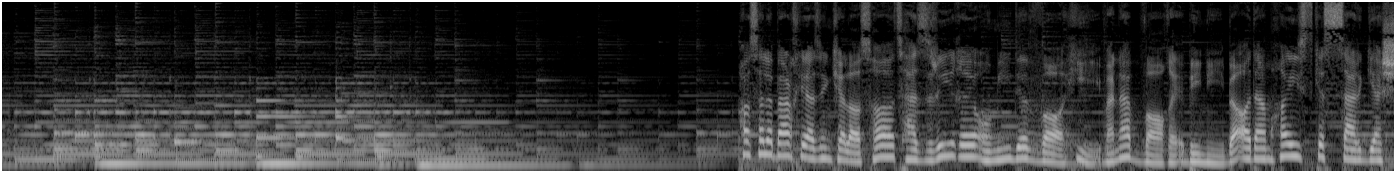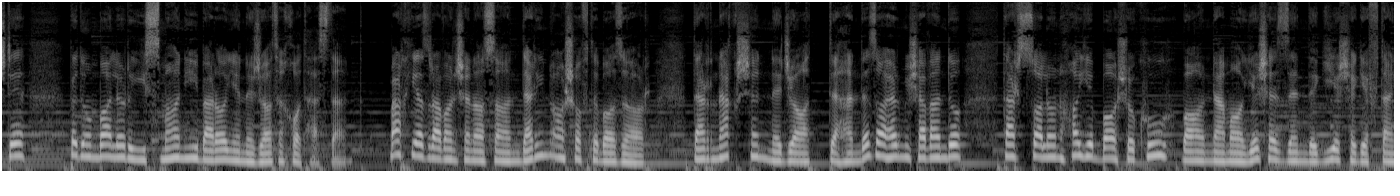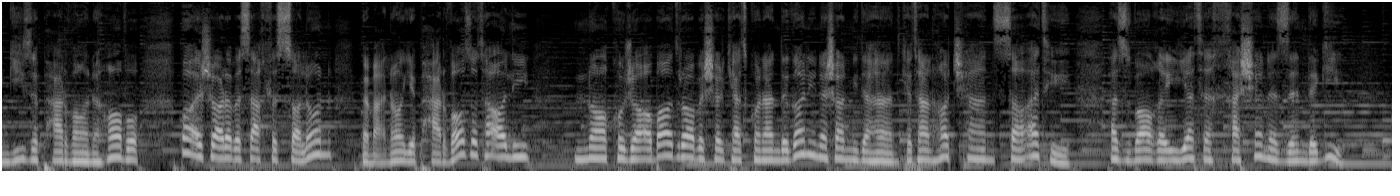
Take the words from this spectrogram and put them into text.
حاصل برخی از این کلاس ها تزریق امید واهی و نه واقع بینی به آدم است که سرگشته به دنبال ریسمانی برای نجات خود هستند. برخی از روانشناسان در این آشفت بازار در نقش نجات دهنده ظاهر می شوند و در سالن های باشکوه با نمایش زندگی شگفتانگیز پروانه ها و با اشاره به سقف سالن به معنای پرواز و تعالی ناکجا آباد را به شرکت کنندگانی نشان می دهند که تنها چند ساعتی از واقعیت خشن زندگی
